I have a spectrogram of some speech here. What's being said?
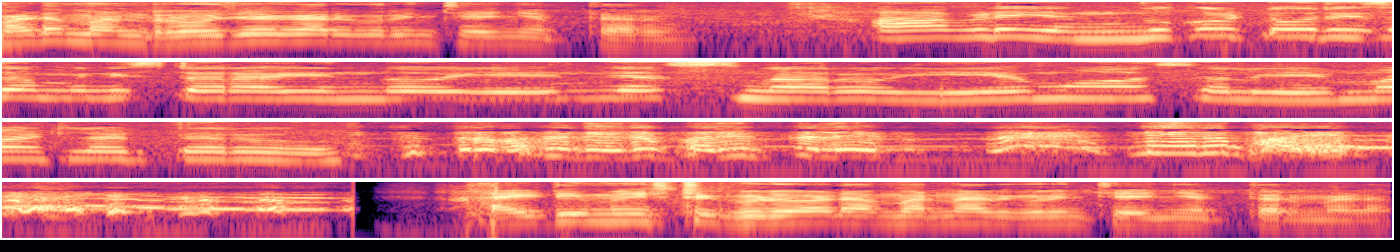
మేడం మన రోజా గారి గురించి ఏం చెప్తారు? ఆవిడ ఎందుకు టూరిజం మినిస్టర్ అయిందో ఏం చేస్తున్నారో ఏమో అసలు ఏం మాట్లాడతారో. ఐటీ మినిస్టర్ గుడివాడ అమర్నాథ్ గురించి ఏం చెప్తారు మేడం?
